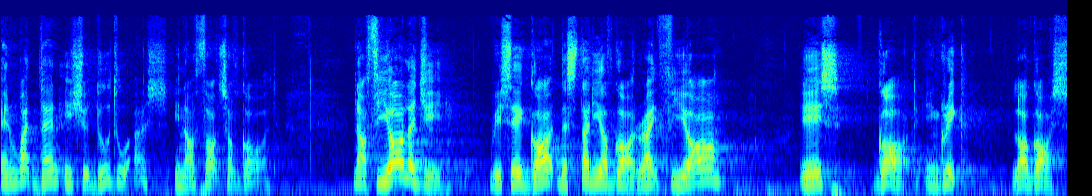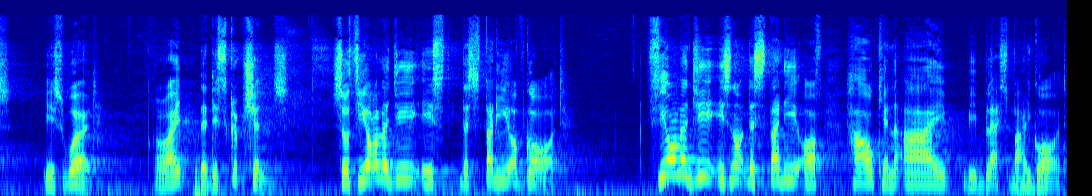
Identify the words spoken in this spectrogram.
and what then it should do to us in our thoughts of God. Now, theology, we say God, the study of God, right? Theo is God in Greek. Logos is word. All right? The descriptions. So theology is the study of God. Theology is not the study of how can I be blessed by God.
